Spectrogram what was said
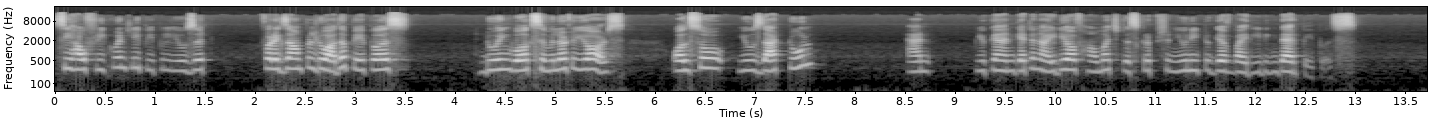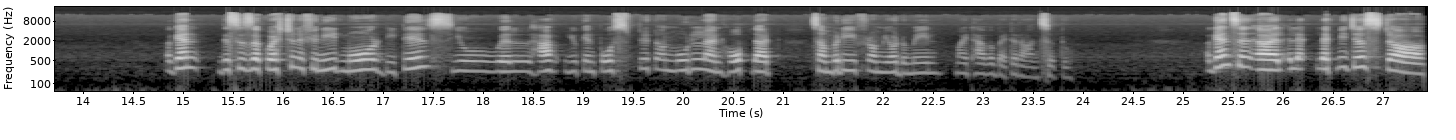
see how frequently people use it. For example, do other papers doing work similar to yours also use that tool and you can get an idea of how much description you need to give by reading their papers. Again this is a question if you need more details you will have you can post it on Moodle and hope that somebody from your domain might have a better answer to. Again uh, let, let, me just uh,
